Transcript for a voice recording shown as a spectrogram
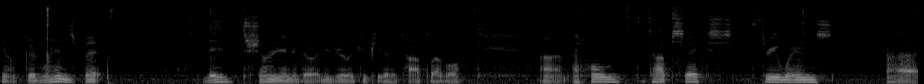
you know, good wins, but they've shown an inability to really compete at the top level. Um, at home, the top six, three wins, uh,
